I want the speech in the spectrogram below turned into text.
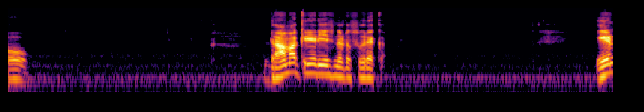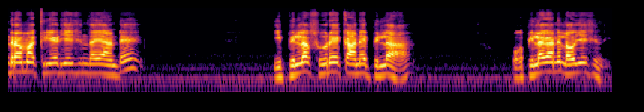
ఓ. డ్రామా క్రియేట్ చేసిందట సూర్యక్క. ఏం డ్రామా క్రియేట్ చేసిందయ్యా అంటే ఈ పిల్ల సూరేఖ అనే పిల్ల ఒక పిల్లగానే లవ్ చేసింది.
